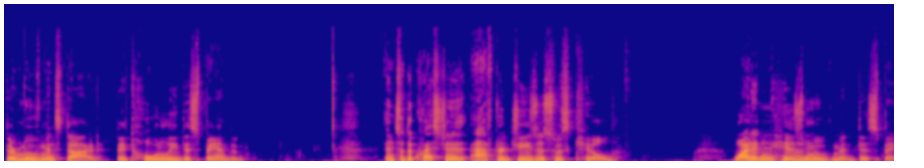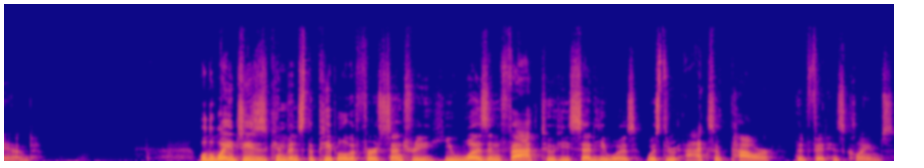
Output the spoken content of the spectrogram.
Their movements died. They totally disbanded. And so the question is after Jesus was killed, why didn't his movement disband? Well, the way Jesus convinced the people of the first century he was in fact who he said he was was through acts of power that fit his claims.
